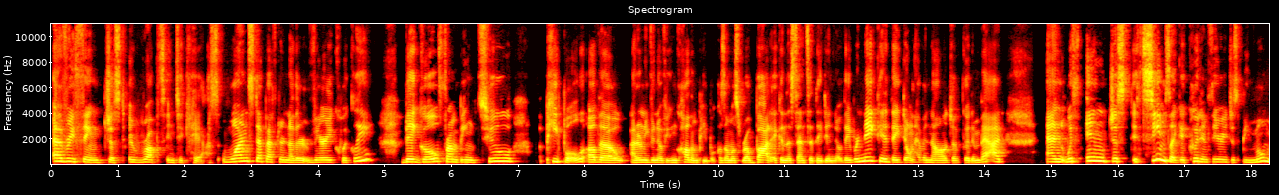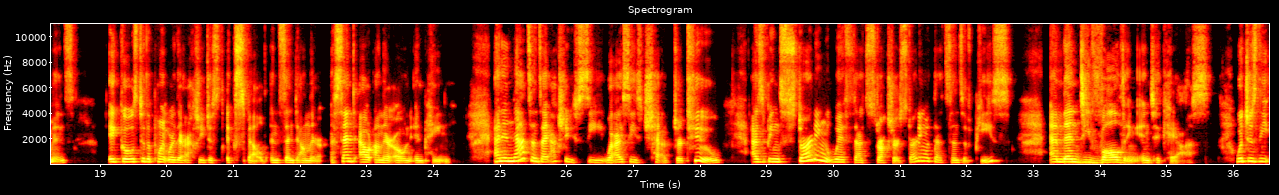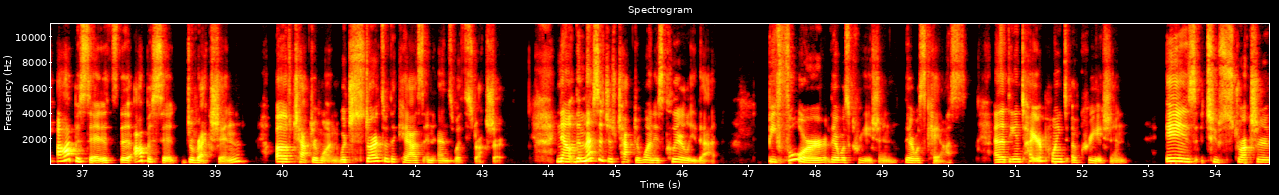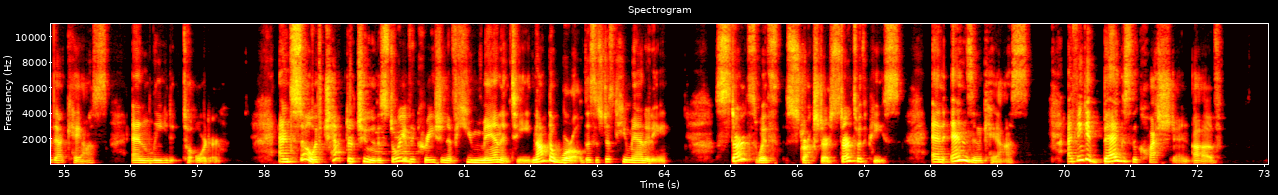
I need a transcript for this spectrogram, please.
everything just erupts into chaos, one step after another, very quickly. They go from being two people, although I don't even know if you can call them people because almost robotic in the sense that they didn't know they were naked, they don't have a knowledge of good and bad. And within just, it seems like it could, in theory, just be moments. It goes to the point where they're actually just expelled and sent down there, sent out on their own in pain. And in that sense, I actually see what I see chapter two as being starting with that structure, starting with that sense of peace, and then devolving into chaos which is the opposite, it's the opposite direction of chapter one, which starts with the chaos and ends with structure. Now, the message of chapter one is clearly that before there was creation, there was chaos, and that the entire point of creation is to structure that chaos and lead to order. And so, if chapter two, the story of the creation of humanity, not the world, this is just humanity, starts with structure, starts with peace, and ends in chaos, I think it begs the question of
